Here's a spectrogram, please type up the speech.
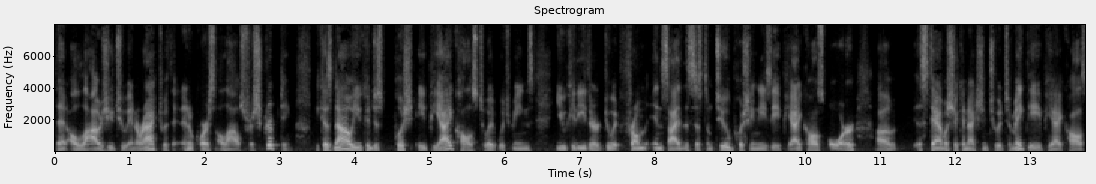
that allows you to interact with it. And of course, allows for scripting because now you can just push API calls to it, which means you could either do it from inside the system too, pushing these API calls, or uh, establish a connection to it to make the API calls.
